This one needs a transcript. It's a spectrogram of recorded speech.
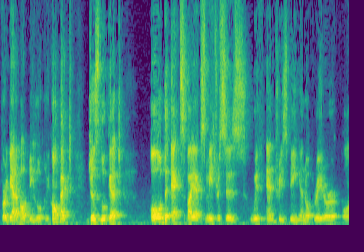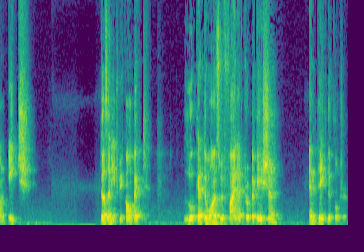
Forget about being locally compact. Just look at all the x by x matrices with entries being an operator on H. Doesn't need to be compact. Look at the ones with finite propagation and take the closure.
